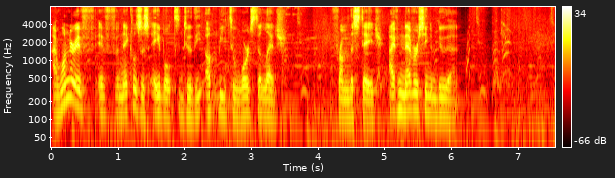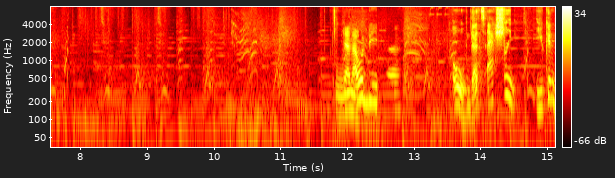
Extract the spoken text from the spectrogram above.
I wonder if if Niklas is able to do the upbeat towards the ledge from the stage. I've never seen him do that. Yeah, that would be. Uh, Oh, that's actually you can.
